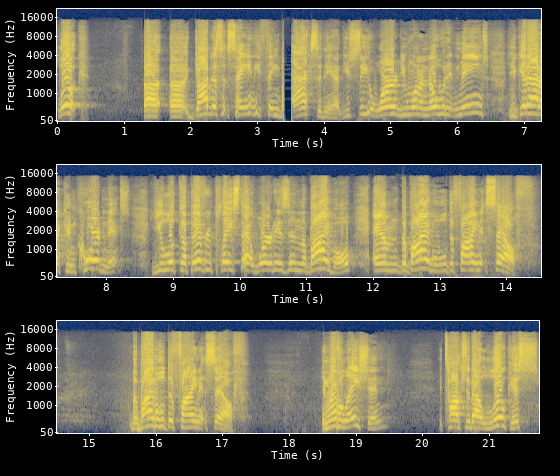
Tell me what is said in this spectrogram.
Look, uh, uh, God doesn't say anything by accident. You see a word, you want to know what it means, you get out of concordance, you look up every place that word is in the Bible, and the Bible will define itself. The Bible will define itself. In Revelation, it talks about locusts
